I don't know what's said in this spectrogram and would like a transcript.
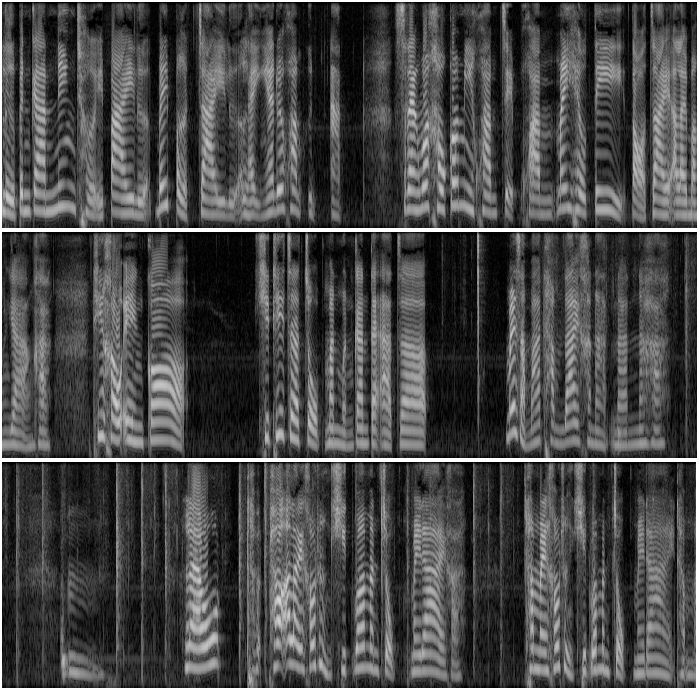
หรือเป็นการนิ่งเฉยไปหรือไม่เปิดใจหรืออะไรอย่างเงี้ยด้วยความอึดอัด แสดงว่าเขาก็มีความเจ็บความไม่เฮลตี้ต่อใจอะไรบางอย่างค่ะ ที่เขาเองก็คิดที่จะจบมันเหมือนกันแต่อาจจะ ไม่สามารถทำได้ขนาดนั้นนะคะ อืม แล้วเพราะอะไรเขาถึงคิดว่ามันจบไม่ได้คะทำไมเขาถึงคิดว่ามันจบไม่ได้ทำไม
